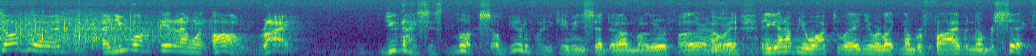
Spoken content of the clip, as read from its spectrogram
so good. And you walked in and I went, all right. You guys just look so beautiful. You came in, you sat down, mother, father, how are you? And you got up and you walked away and you were like number five and number six.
